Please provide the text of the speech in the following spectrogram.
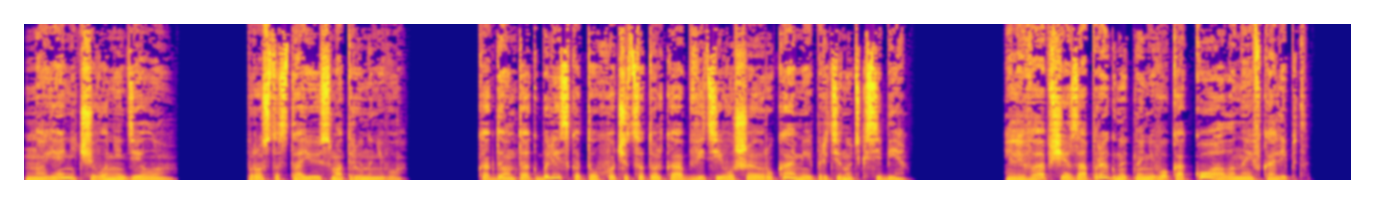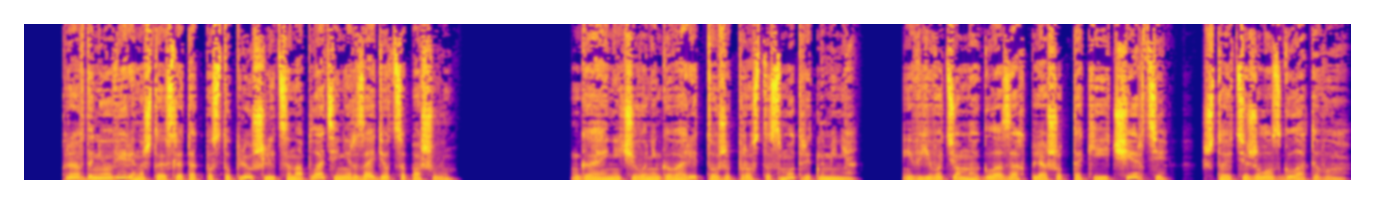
Но я ничего не делаю. Просто стою и смотрю на него. Когда он так близко, то хочется только обвить его шею руками и притянуть к себе. Или вообще запрыгнуть на него, как коала на эвкалипт. Правда, не уверена, что если так поступлю, шлица на платье не разойдется по шву. Гая ничего не говорит, тоже просто смотрит на меня, и в его темных глазах пляшут такие черти, что я тяжело сглатываю.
